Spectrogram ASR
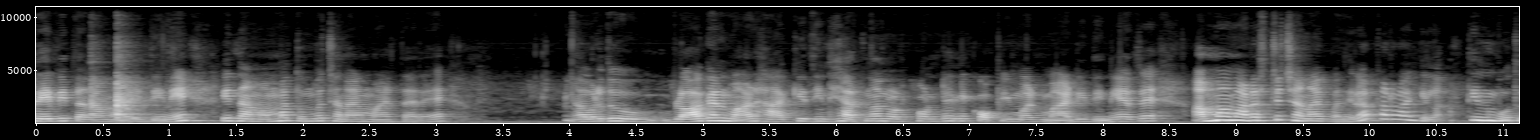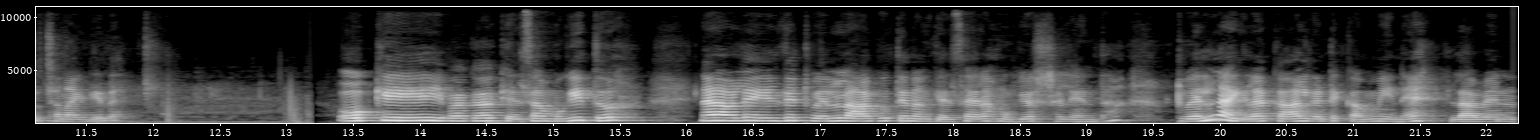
ಗ್ರೇವಿ ಥರ ಮಾಡಿದ್ದೀನಿ. ಇದು ನಮ್ಮಮ್ಮ ತುಂಬ ಚೆನ್ನಾಗಿ ಮಾಡ್ತಾರೆ. ಅವ್ರದ್ದು ಬ್ಲಾಗಲ್ಲಿ ಮಾಡಿ ಹಾಕಿದ್ದೀನಿ. ಅದನ್ನ ನೋಡ್ಕೊಂಡೇ ಕಾಪಿ ಮಾಡಿ ಮಾಡಿದ್ದೀನಿ. ಆದರೆ ಅಮ್ಮ ಮಾಡೋಷ್ಟು ಚೆನ್ನಾಗಿ ಬಂದಿಲ್ಲ. ಪರವಾಗಿಲ್ಲ. ತಿನ್ಬೋದು. ಚೆನ್ನಾಗಿದೆ. ಓಕೆ, ಇವಾಗ ಕೆಲಸ ಮುಗೀತು. ನಾನು ಅವಲೇ ಹೇಳಿದೆ ಟ್ವೆಲ್ ಆಗುತ್ತೆ ನನ್ನ ಕೆಲಸ ಎಲ್ಲ ಮುಗಿಯೋಷ್ಟರಲ್ಲಿ ಅಂತ. ಟ್ವೆಲ್ ಆಗಿಲ್ಲ, ಕಾಲು ಗಂಟೆ ಕಮ್ಮಿನೇ. ಲೆವೆನ್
